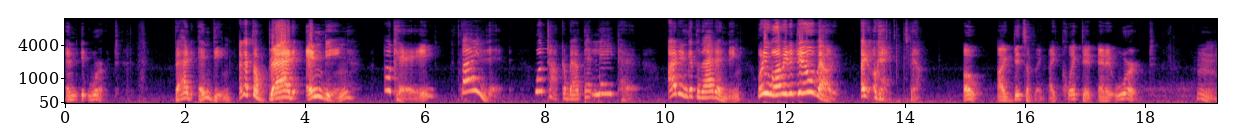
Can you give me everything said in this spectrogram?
And it worked. Bad ending? I got the bad ending? Okay, fine then. We'll talk about that later. I didn't get the bad ending. What do you want me to do about it? I, okay, spam. Oh, I did something. I clicked it and it worked. Hmm.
